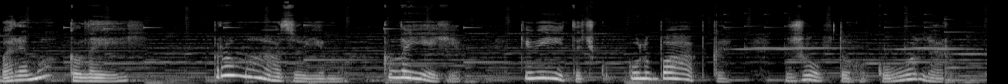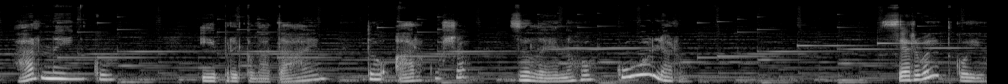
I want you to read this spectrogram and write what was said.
беремо клей, промазуємо клеєм квіточку кульбабки жовтого кольору гарненько і прикладаємо до аркуша зеленого кольору. Серветкою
